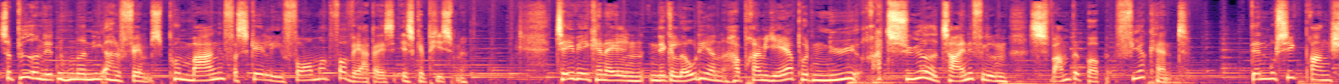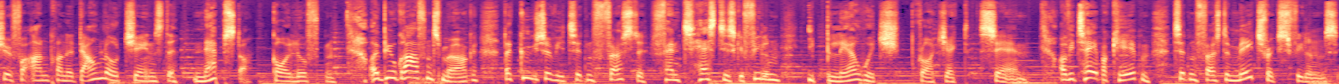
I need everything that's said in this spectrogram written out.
så byder 1999 på mange forskellige former for hverdagseskapisme. TV-kanalen Nickelodeon har premiere på den nye, ret syrede tegnefilm Svampebob Firkant. Den musikbranche forandrende downloadtjeneste Napster går i luften. Og i biografens mørke, der gyser vi til den første fantastiske film i Blair Witch Project-serien. Og vi taber kæben til den første Matrix-films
